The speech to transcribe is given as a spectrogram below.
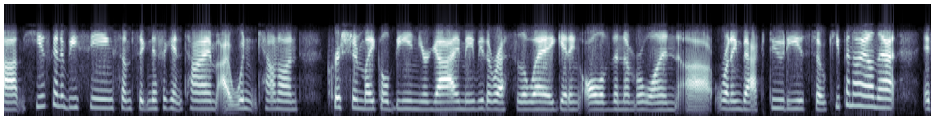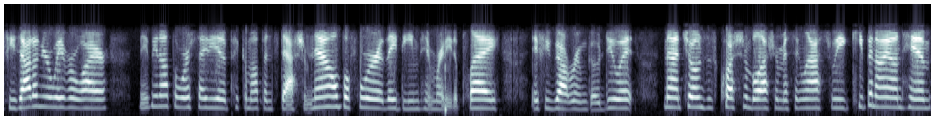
um, he's going to be seeing some significant time. I wouldn't count on Christine Michael being your guy, maybe the rest of the way, getting all of the number one uh, running back duties. So keep an eye on that. If he's out on your waiver wire, maybe not the worst idea to pick him up and stash him now before they deem him ready to play. If you've got room, go do it. Matt Jones is questionable after missing last week. Keep an eye on him.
